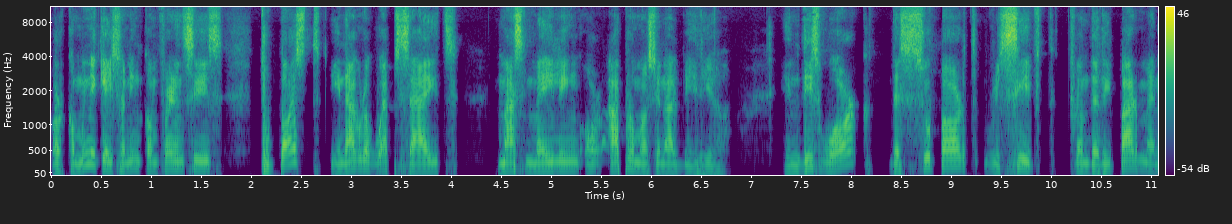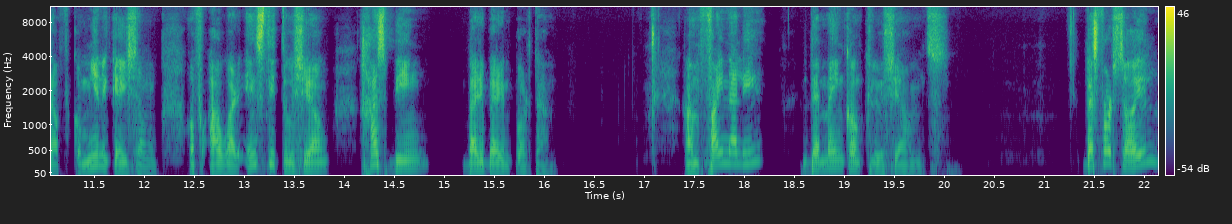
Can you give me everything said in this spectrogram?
or communication in conferences, to posts in agro websites, mass mailing, or a promotional video. In this work, the support received from the Department of Communication of our institution has been very, very important. And finally, the main conclusions. Best for Soil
